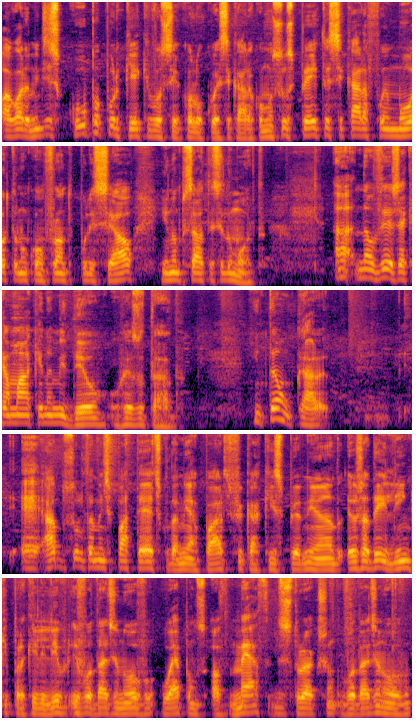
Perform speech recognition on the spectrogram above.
agora me desculpa por que, que você colocou esse cara como suspeito, esse cara foi morto num confronto policial e não precisava ter sido morto. Ah, não, veja, é que a máquina me deu o resultado. Então, cara, é absolutamente patético da minha parte ficar aqui esperneando. Eu já dei link para aquele livro e vou dar de novo, Weapons of Math Destruction, vou dar de novo.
